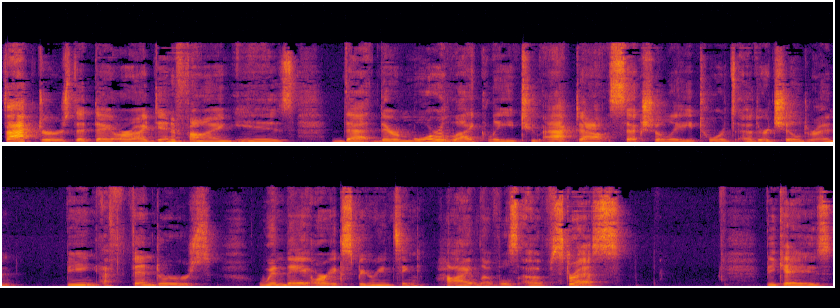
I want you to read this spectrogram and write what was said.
factors that they are identifying is that they're more likely to act out sexually towards other children being offenders when they are experiencing high levels of stress because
